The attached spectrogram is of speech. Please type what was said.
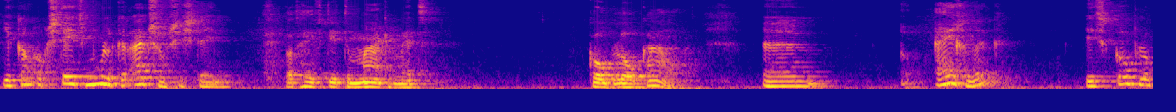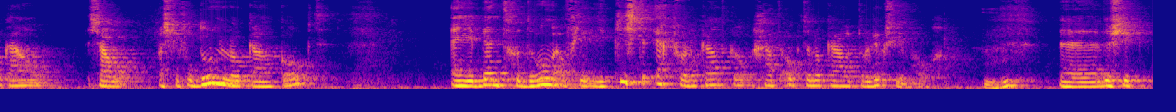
Je kan ook steeds moeilijker uit zo'n systeem. Wat heeft dit te maken met koop lokaal? Ehm, eigenlijk is kooplokaal, zou, als je voldoende lokaal koopt en je bent gedwongen, of je, je kiest er echt voor lokaal te kopen, gaat ook de lokale productie omhoog. Mhm. Eh, dus je,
